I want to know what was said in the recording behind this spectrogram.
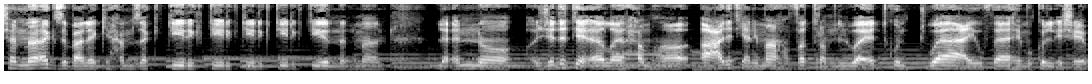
عشان ما أكذب عليك يا حمزة كتير كتير كتير كتير كتير ندمان. لأنه جدتي الله يرحمها قعدت يعني معها فترة من الوقت كنت واعي وفاهم وكل إشي.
